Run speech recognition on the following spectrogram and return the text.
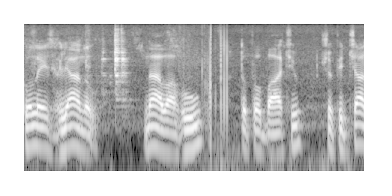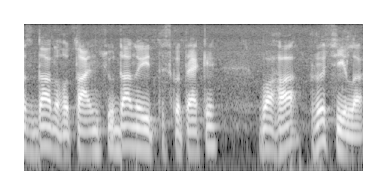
Колись глянув на вагу, то побачив, що під час даного танцю, даної дискотеки, вага просіла.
